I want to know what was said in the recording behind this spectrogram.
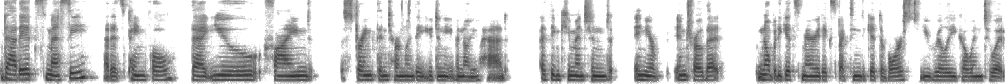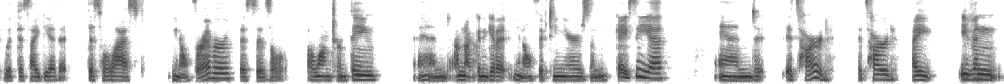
That it's messy, that it's painful, that you find strength internally that you didn't even know you had. I think you mentioned in your intro that nobody gets married expecting to get divorced. You really go into it with this idea that this will last, you know, forever. This is a, a long term thing. And I'm not going to give it, you know, 15 years and okay, see ya. And it's hard. It's hard. I even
